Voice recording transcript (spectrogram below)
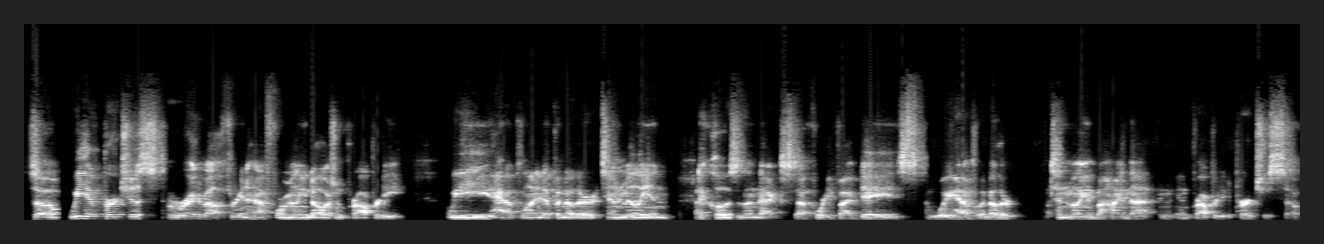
So, we have purchased right about three and a half, four million dollars in property we have lined up another 10 million to close in the next uh, 45 days. We have another 10 million behind that in, in, property to purchase. So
